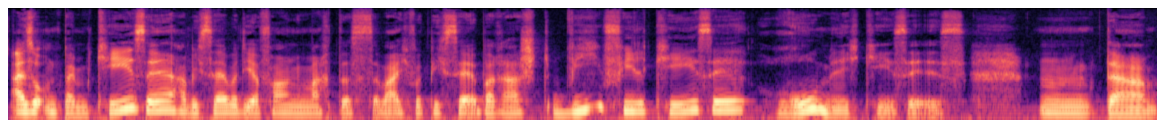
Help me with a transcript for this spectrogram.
Also und beim Käse habe ich selber die Erfahrung gemacht, das war ich wirklich sehr überrascht, wie viel Käse Rohmilchkäse ist. Mm, da,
